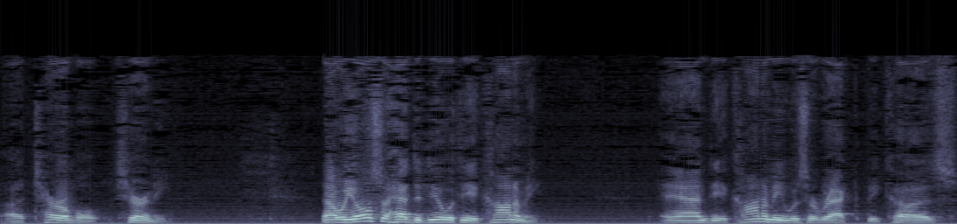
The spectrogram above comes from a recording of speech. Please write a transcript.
uh, terrible tyranny. Now, we also had to deal with the economy. And the economy was a wreck because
